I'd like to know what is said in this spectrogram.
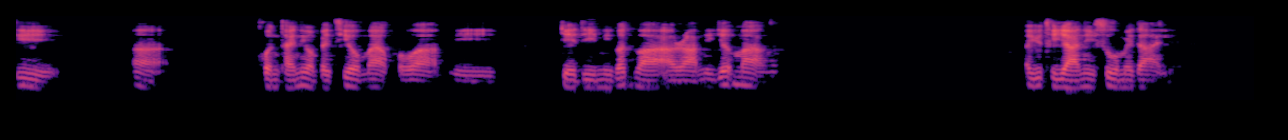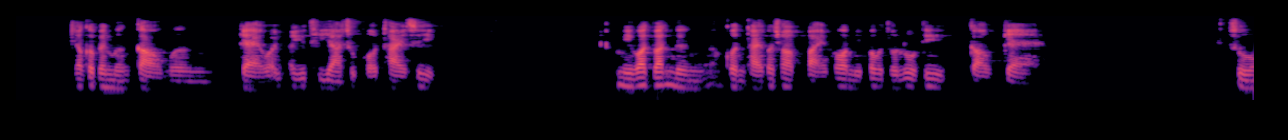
ที่คนไทยนิยมไปเที่ยวมาก เพราะว่ามีเจดีย์มีวัดวาอารามนี่เยอะมากนะอยุธยานี่สู้ไม่ได้เลยแล้วก็เป็นเมืองเก่าเมืองแก่กว่าอยุธยาสุโขทัยสิ มีวัดวัดหนึ่งคนไทยก็ชอบไป เพราะมีพระพุทธรูปที่เก่าแก่ สูง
